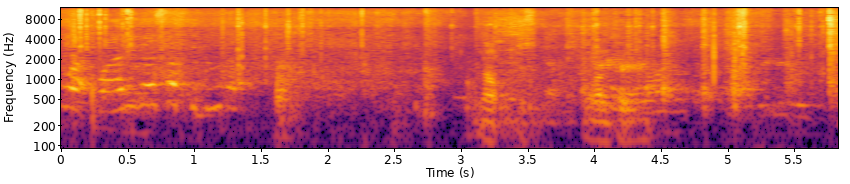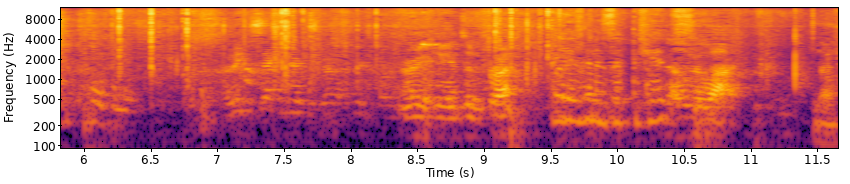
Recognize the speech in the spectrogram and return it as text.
What? Why do you guys have to do that? No, just one per. All right, hands in front. Are you guys gonna zip the kids? Tell me why. No.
